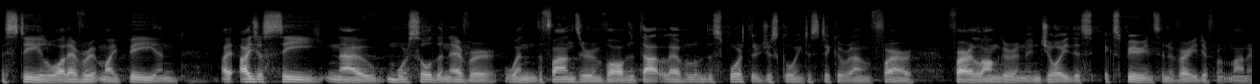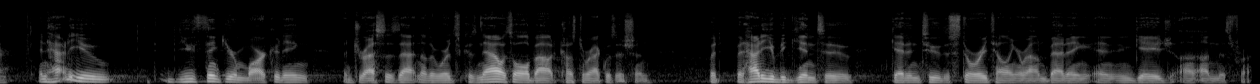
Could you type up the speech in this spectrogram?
a steal, whatever it might be. And I, I just see now more so than ever when the fans are involved at that level of the sport, they're just going to stick around far, far longer and enjoy this experience in a very different manner. And how do you, do you think your marketing addresses that? In other words, because now it's all about customer acquisition, but, but how do you begin to get into the storytelling around betting and engage on, on this front?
